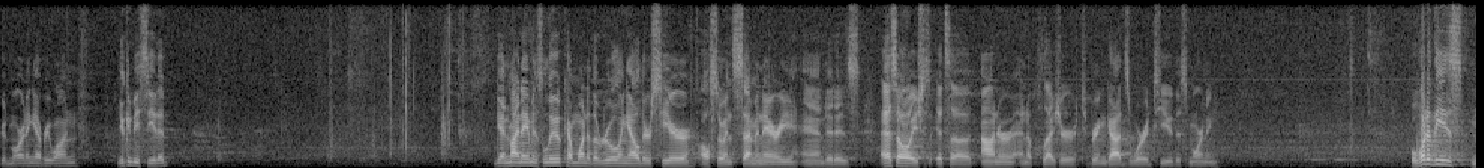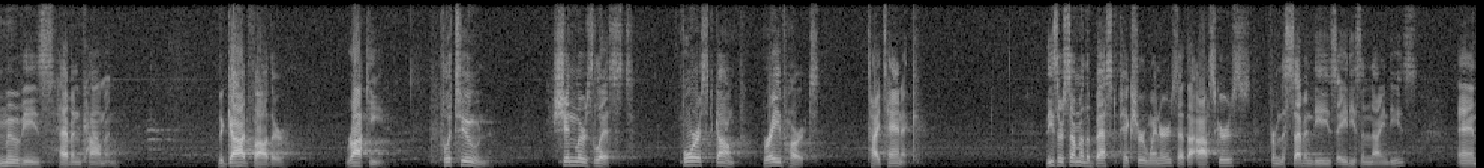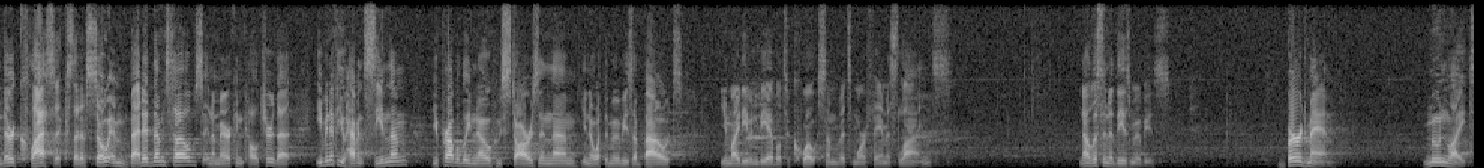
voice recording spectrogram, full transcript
Good morning, everyone. You can be seated. Again, my name is Luke. I'm one of the ruling elders here, also in seminary, and it is, as always, it's an honor and a pleasure to bring God's word to you this morning. Well, what do these movies have in common? The Godfather, Rocky, Platoon, Schindler's List, Forrest Gump, Braveheart, Titanic. These are some of the best picture winners at the Oscars from the 70s, 80s, and 90s. And they're classics that have so embedded themselves in American culture that even if you haven't seen them, you probably know who stars in them, you know what the movie's about, you might even be able to quote some of its more famous lines. Now listen to these movies Birdman, Moonlight,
